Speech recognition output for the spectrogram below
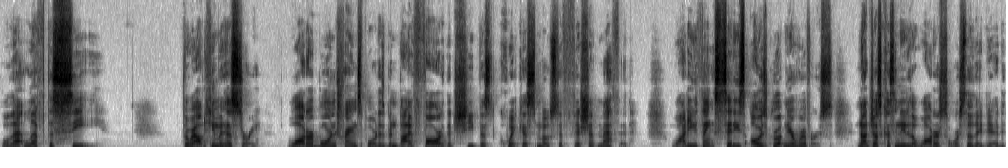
well, that left the sea. Throughout human history, waterborne transport has been by far the cheapest, quickest, most efficient method. Why do you think cities always grew up near rivers? Not just because they needed a water source, though they did,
